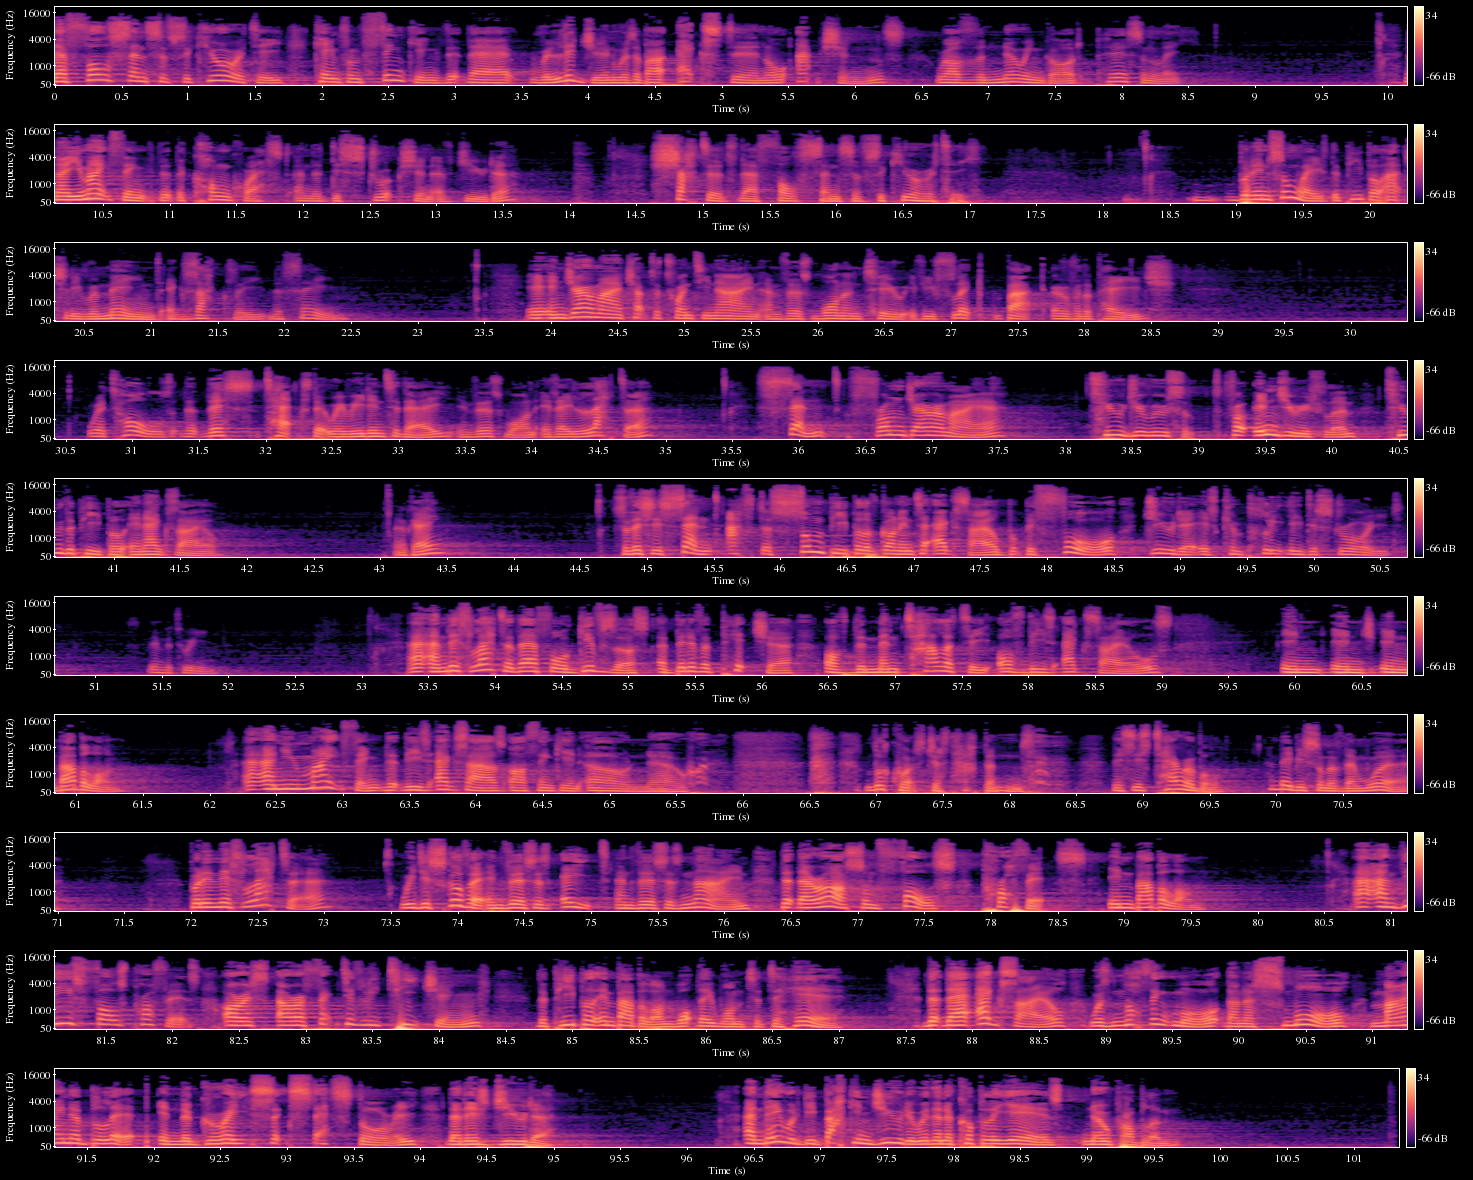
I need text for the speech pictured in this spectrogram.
Their false sense of security came from thinking that their religion was about external actions rather than knowing God personally. Now, you might think that the conquest and the destruction of Judah shattered their false sense of security. But in some ways, the people actually remained exactly the same. In Jeremiah chapter 29 and verse 1 and 2, if you flick back over the page, we're told that this text that we're reading today, in verse 1, is a letter sent from Jeremiah to Jerusalem, in Jerusalem to the people in exile. Okay? So this is sent after some people have gone into exile, but before Judah is completely destroyed. In between. And this letter, therefore, gives us a bit of a picture of the mentality of these exiles in, in, in Babylon. And you might think that these exiles are thinking, oh no, look what's just happened. this is terrible. And maybe some of them were. But in this letter, we discover in verses 8 and verses 9 that there are some false prophets in Babylon. And these false prophets are, are effectively teaching the people in Babylon what they wanted to hear. that their exile was nothing more than a small, minor blip in the great success story that is Judah. And they would be back in Judah within a couple of years, no problem.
